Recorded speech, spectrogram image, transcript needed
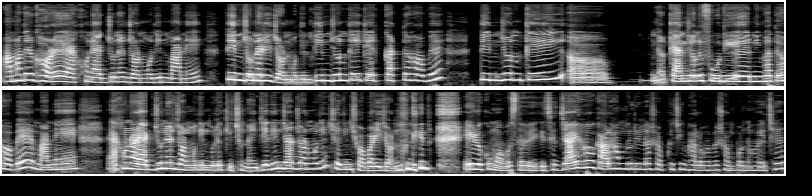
আমাদের ঘরে এখন একজনের জন্মদিন মানে তিনজনেরই জন্মদিন। তিনজনকেই কেক কাটতে হবে। তিনজনকেই ক্যান্ডেলে ফু দিয়ে নিভাতে হবে মানে এখন আর একজনের জন্মদিন বলে কিছু নাই। যেদিন যার জন্মদিন, সেদিন সবারই জন্মদিন। এইরকম অবস্থা হয়ে গেছে। যাই হোক, আলহামদুলিল্লাহ সব কিছুই ভালোভাবে সম্পন্ন হয়েছে।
